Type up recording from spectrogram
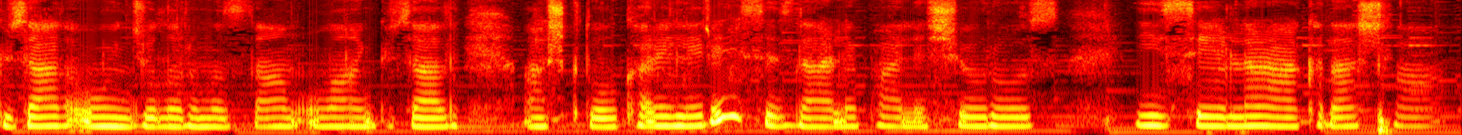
güzel oyuncularımızdan olan güzel aşk dolu kareleri sizlerle paylaşıyoruz. İyi seyirler arkadaşlar.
